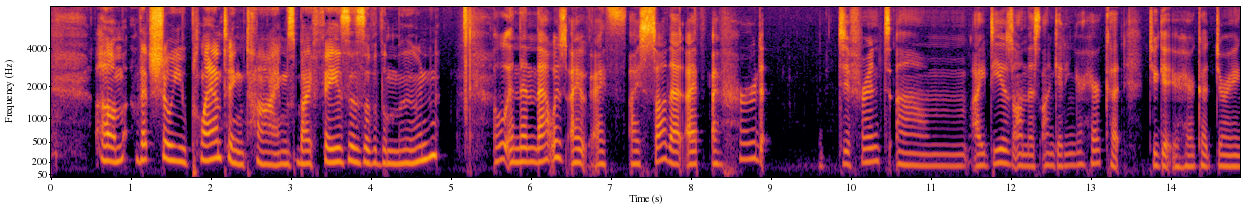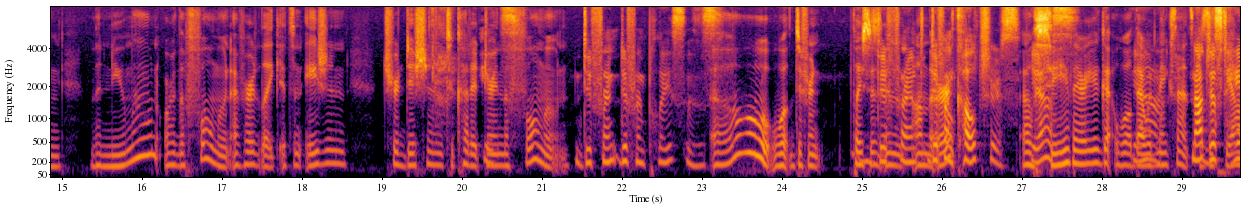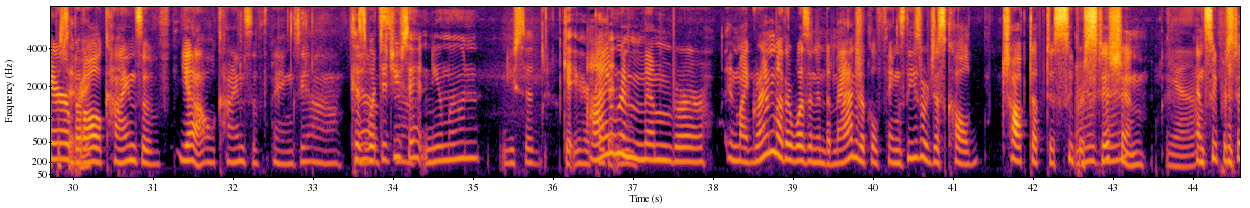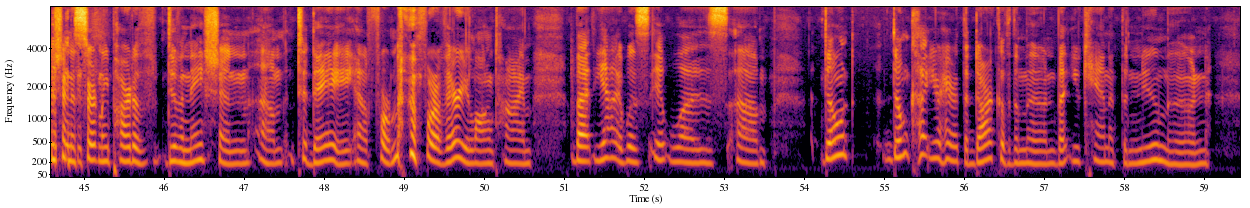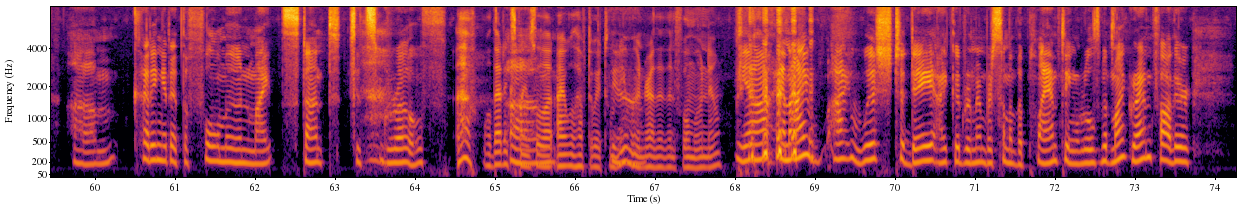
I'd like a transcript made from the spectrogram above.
um, that show you planting times by phases of the moon. Oh, and then that was, I, I, I saw that. I've, I've heard different um, ideas on this on getting your hair cut. Do you get your hair cut during the new moon or the full moon? I've heard like it's an Asian tradition to cut it during it's the full moon. Different different places. Oh, well, different places different in, on the different earth? cultures. Oh, yes. see, there you go. Well, yeah. that would make sense. Not just hair, opposite, but right? all kinds of yeah, all kinds of things. Yeah. Because yes, what did you yeah. say at new moon? You said get your hair cut. I remember, and my grandmother wasn't into magical things. These were just called chalked up to superstition. Mm-hmm. Yeah. And superstition is certainly part of divination um, today uh, for for a very long time. But yeah, it was it was um, don't don't cut your hair at the dark of the moon, but you can at the new moon. Um, cutting it at the full moon might stunt its growth. Oh, well, that explains um, a lot. Um, I will have to wait till yeah. new moon rather than full moon now. yeah, and I I wish today I could remember some of the planting rules, but my grandfather,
